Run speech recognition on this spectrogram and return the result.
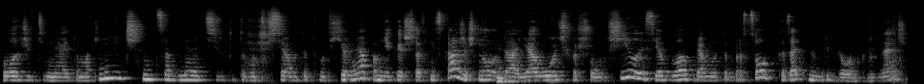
положительная, там, отличница, блядь, вот это вот вся вот эта вот херня, по мне, конечно, сейчас не скажешь, но да, я очень хорошо училась, я была прям вот образцово показательным ребенком, знаешь.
